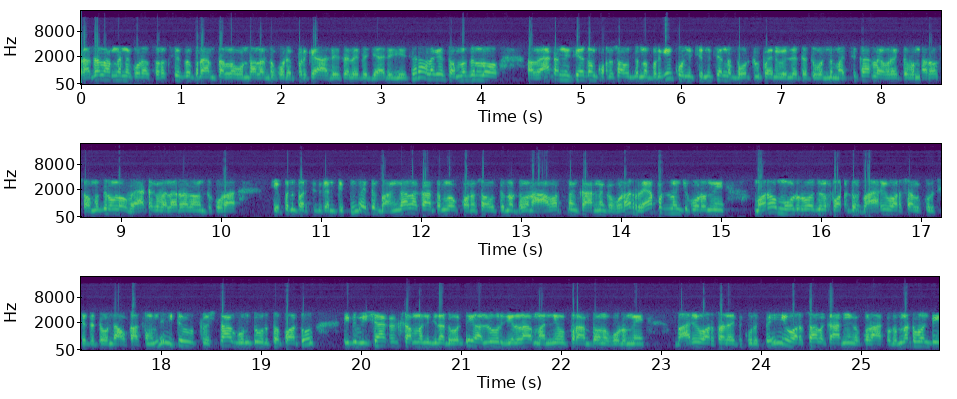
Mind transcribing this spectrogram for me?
ప్రజలందరినీ కూడా సురక్షిత ప్రాంతాల్లో ఉండాలంటూ కూడా ఇప్పటికే ఆదేశాలు అయితే జారీ చేశారు. అలాగే సముద్రంలో వేట నిషేధం కొనసాగుతున్నప్పటికీ కొన్ని చిన్న చిన్న బోట్ల పైన వెళ్ళేటటువంటి మత్స్యకారులు ఎవరైతే ఉన్నారో సముద్రంలో వేటకు వెళ్ళరాదంటూ కూడా చెప్పిన పరిస్థితి కనిపిస్తుంది. అయితే బంగాళాఖాతంలో కొనసాగుతున్నటువంటి ఆవర్తనం కారణంగా కూడా రేపటి నుంచి కూడా మరో మూడు రోజుల పాటు భారీ వర్షాలు కురిసేటటువంటి అవకాశం ఉంది. ఇటు కృష్ణా గుంటూరుతో పాటు ఇటు విశాఖకు సంబంధించినటువంటి అల్లూరు జిల్లా మన్యం ప్రాంతంలో కూడా ఉన్నాయి భారీ వర్షాలు అయితే కురుస్తాయి. ఈ వర్షాల కారణంగా కూడా అక్కడ ఉన్నటువంటి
